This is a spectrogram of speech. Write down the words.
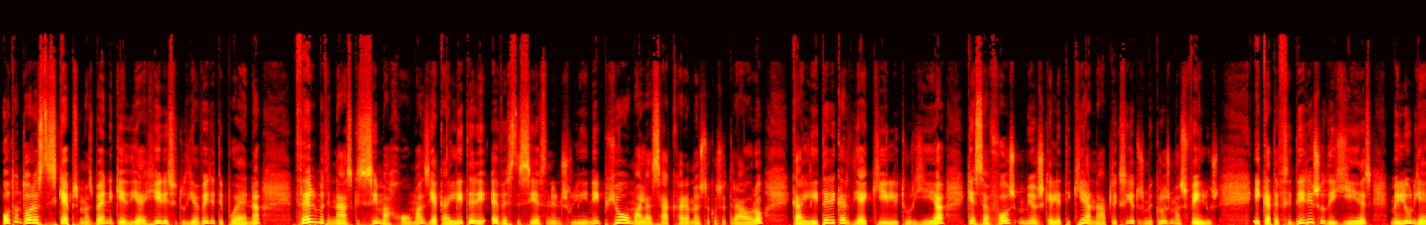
Όταν τώρα στη σκέψη μας μπαίνει και η διαχείριση του διαβήτη τύπου 1, θέλουμε την άσκηση σύμμαχό μας για καλύτερη ευαισθησία στην ινσουλίνη, πιο ομαλά σάκχαρα μέσα στο 24ωρο, καλύτερη καρδιακή λειτουργία και σαφώς μειοσκελετική ανάπτυξη για τους μικρούς μας φίλους. Οι κατευθυντήριες οδηγίες μιλούν για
